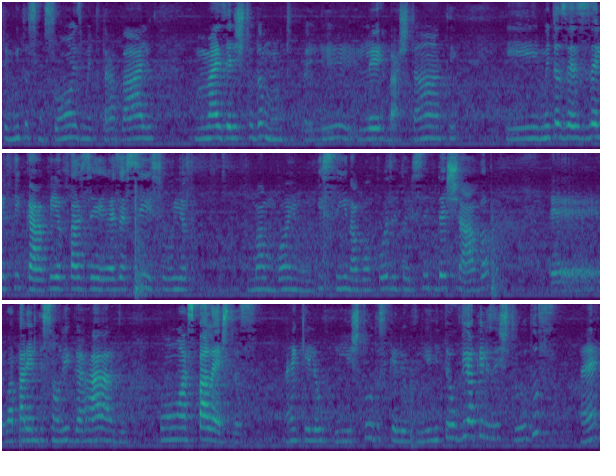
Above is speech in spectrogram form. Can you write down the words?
tem muitas funções, muito trabalho, mas ele estuda muito, ele lê bastante, e muitas vezes ele ficava, ia fazer exercício, ia tomar um banho piscina, alguma coisa, então ele sempre deixava é, o aparelho de som ligado, com as palestras né, que ele ouvia, estudos que ele ouvia. Então eu vi aqueles estudos, né,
